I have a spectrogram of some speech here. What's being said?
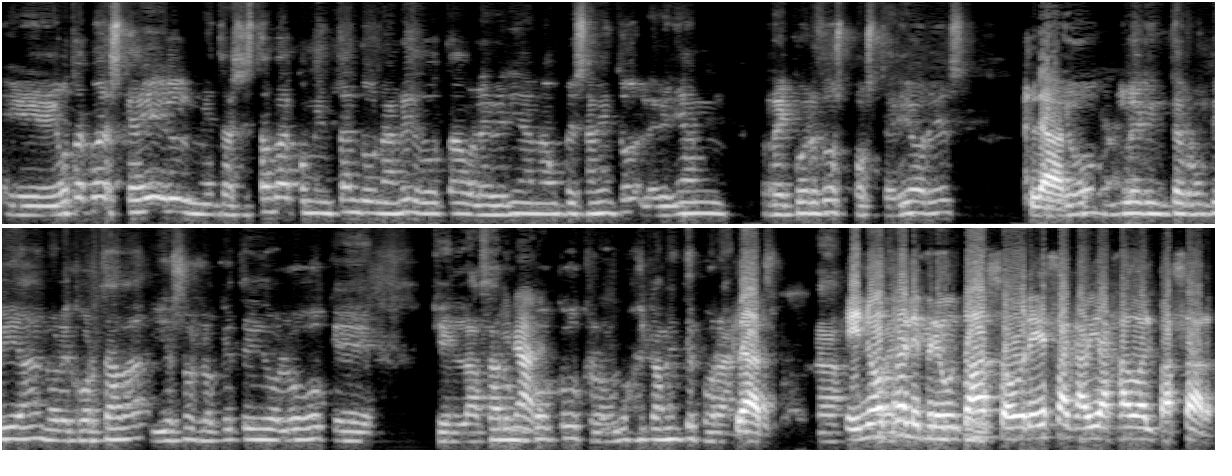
Eh, otra cosa es que a él, mientras estaba comentando una anécdota o le venían a un pensamiento, le venían recuerdos posteriores Claro. Yo no le interrumpía, no le cortaba y eso es lo que he tenido luego que, enlazar un poco cronológicamente por años. Claro. en otra le preguntaba sobre esa que había dejado al pasar.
